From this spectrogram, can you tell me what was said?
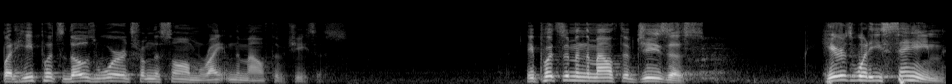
but he puts those words from the psalm right in the mouth of Jesus. He puts them in the mouth of Jesus. Here's what he's saying.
